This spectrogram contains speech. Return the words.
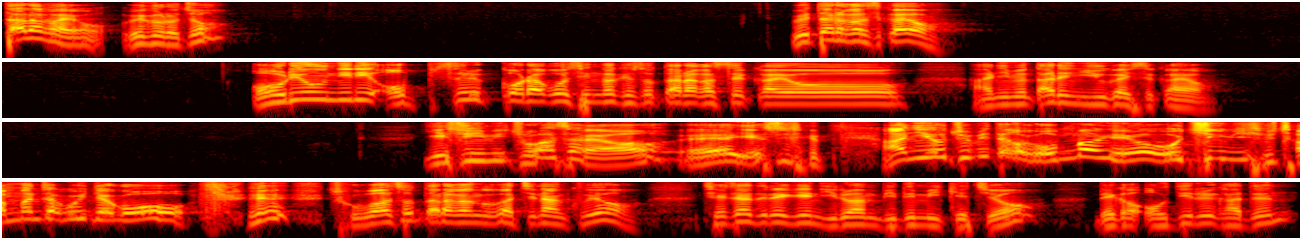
따라가요. 왜 그러죠? 왜 따라갔을까요? 어려운 일이 없을 거라고 생각해서 따라갔을까요? 아니면 다른 이유가 있을까요? 예수님이 좋아서요. 예, 예수님. 아니요, 좀 이따가 원망해요. 어, 지금 잠만 자고 있냐고. 예, 좋아서 따라간 것 같지는 않고요. 제자들에겐 이러한 믿음이 있겠죠. 내가 어디를 가든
